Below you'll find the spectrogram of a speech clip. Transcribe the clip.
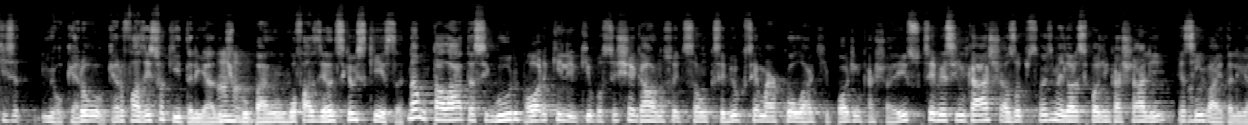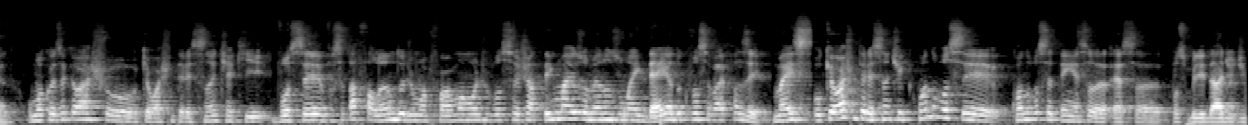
porque você, meu, quero quero fazer isso aqui, tá ligado? Uhum. Tipo, para não vou fazer antes que eu esqueça. Não, tá lá, tá seguro. A hora que ele, que você chegar lá na sua edição, que você viu que você marcou lá que pode encaixar isso, você vê se encaixa, as opções melhores que pode encaixar ali e assim uhum. vai, tá ligado? Uma coisa que eu acho que eu acho interessante é que você você tá falando de uma forma onde você já tem mais ou menos uma ideia do que você vai fazer. Mas o que eu acho interessante é que quando você quando você tem essa essa possibilidade de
